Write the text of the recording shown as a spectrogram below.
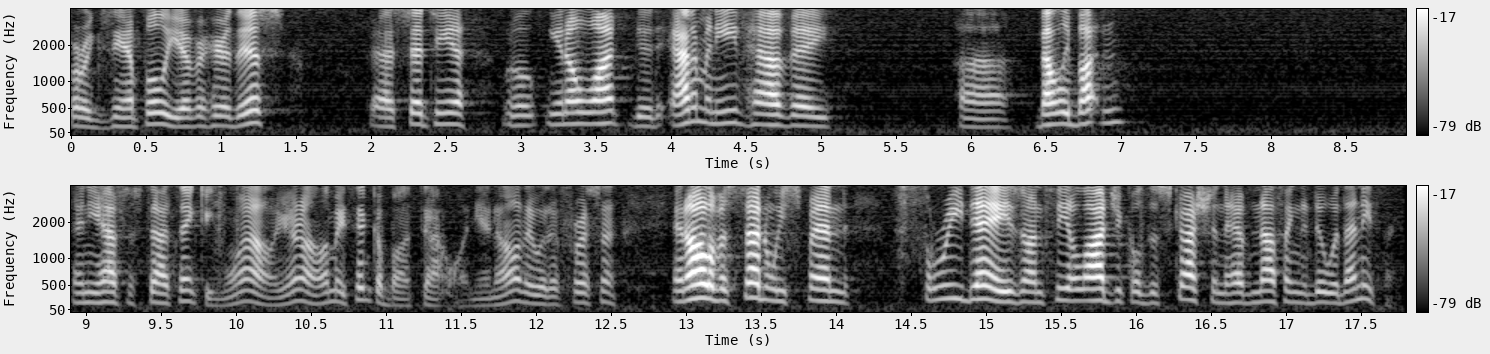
for example, you ever hear this? Uh, said to you, well, you know what? Did Adam and Eve have a uh, belly button? And you have to start thinking, wow, you know, let me think about that one. You know, they were the first one. And all of a sudden, we spend three days on theological discussion that have nothing to do with anything.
